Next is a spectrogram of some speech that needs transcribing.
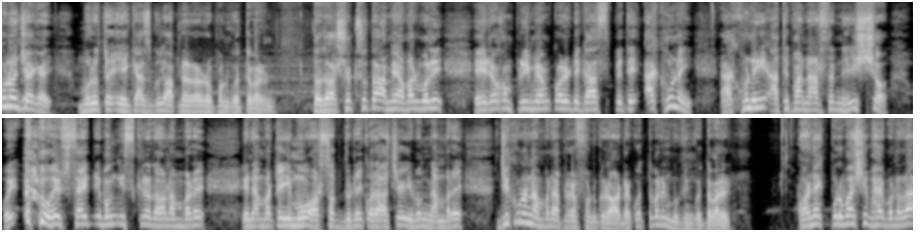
কোনো জায়গায় মূলত এই গাছগুলো আপনারা রোপণ করতে পারেন। তো দর্শক শ্রোতা, আমি আবার বলি এই রকম প্রিমিয়াম কোয়ালিটি গাছ পেতে এখনই এখনই আতিফা নার্সের নিজস্ব ওই ওয়েবসাইট এবং স্ক্রিনে দেওয়া নাম্বারে এই নাম্বারটা ইমো হোয়াটসঅ্যাপ দুটোই করা আছে এবং নাম্বারে যে কোনো নাম্বারে আপনারা ফোন করে অর্ডার করতে পারেন বুকিং করতে পারেন। অনেক প্রবাসী ভাই বোনেরা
